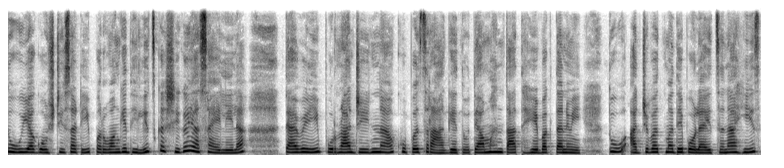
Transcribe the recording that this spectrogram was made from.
तू या गोष्टीसाठी परवानगी दिलीच कशी ग या सायलीला? त्यावेळी पूर्णाजींना खूपच राग येतो. त्या म्हणतात हे बघ तन्वी तू अजिबातमध्ये बोलायचं नाहीस.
